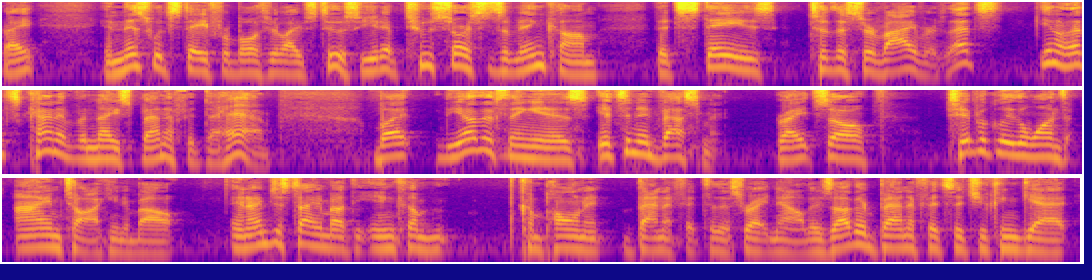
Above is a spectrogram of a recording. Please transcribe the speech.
right? And this would stay for both your lives too. So you'd have two sources of income that stays to the survivors. That's, you know, that's kind of a nice benefit to have. But the other thing is it's an investment, right? So typically the ones I'm talking about, and I'm just talking about the income component benefit to this right now. There's other benefits that you can get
